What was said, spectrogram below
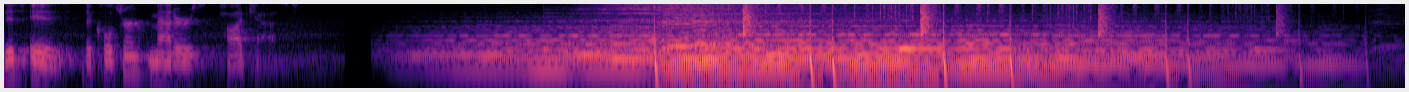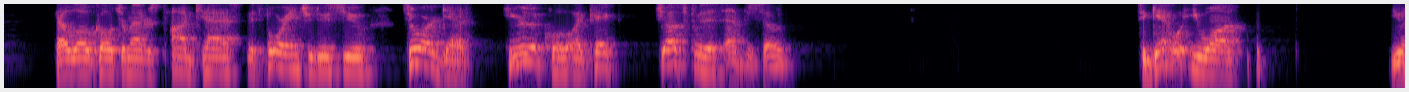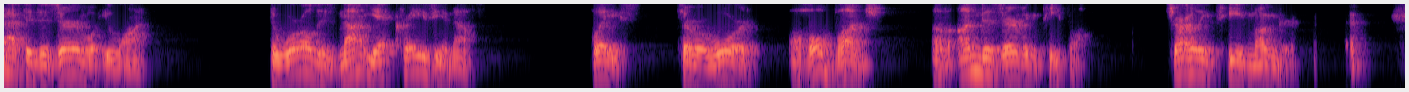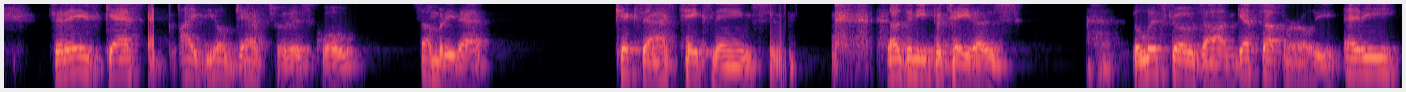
This is the Culture Matters Podcast. Hello, Culture Matters Podcast. Before I introduce you to our guest, here's a quote I picked just for this episode. To get what you want, you have to deserve what you want. The world is not yet crazy enough place to reward a whole bunch of undeserving people. Charlie T. Munger. Today's guest, ideal guest for this quote, somebody that kicks ass, takes names, doesn't eat potatoes. The list goes on, gets up early. Eddy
